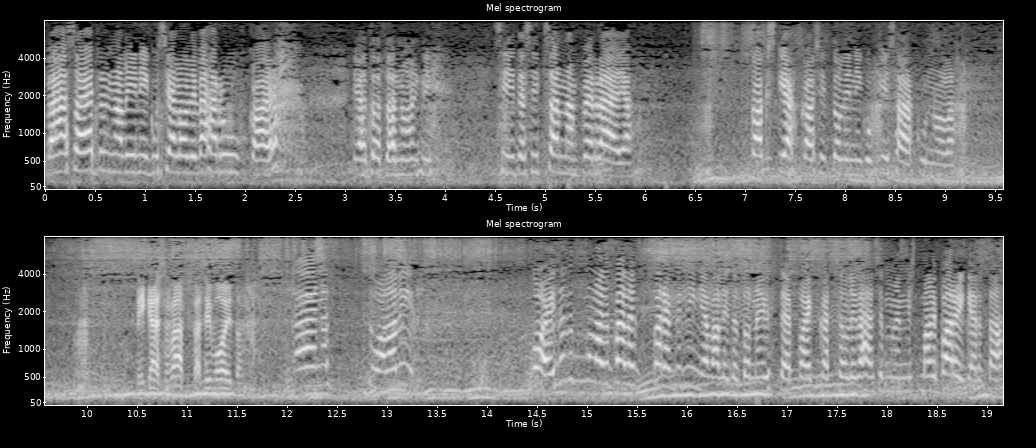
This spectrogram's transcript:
vähän sai adrenaliini, kun siellä oli vähän ruuhkaa ja, ja tota noin, niin siitä sitten Sannan perään ja kaksi kiekkaa sitten oli niinku kisaa kunnolla. Mikäs ratkaisi voiton? Ää, no tuolla oli, voi sanoa, että mulla oli paljon parempi linjavalinta tonne yhteen paikkaan, että se oli vähän semmoinen, mistä mä olin pari kertaa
